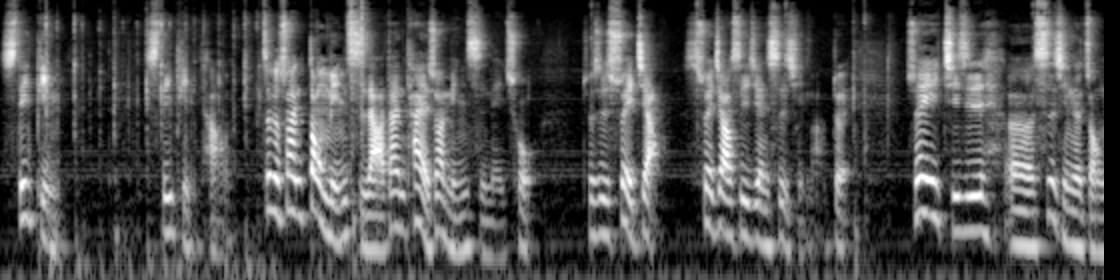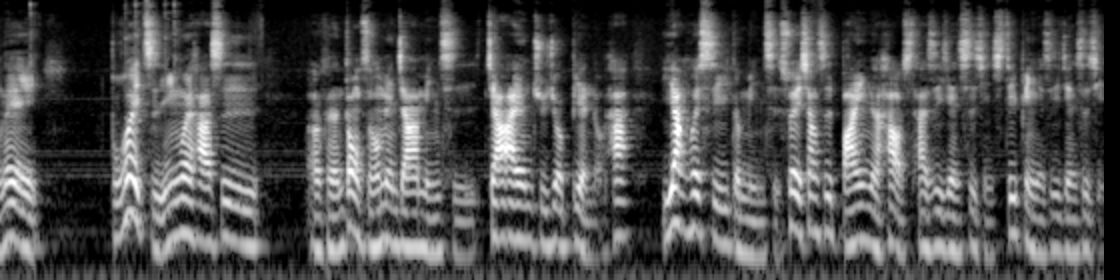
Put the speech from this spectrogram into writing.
，sleeping，sleeping，好，这个算动名词啊，但它也算名词，没错，就是睡觉，睡觉是一件事情嘛，对，所以其实呃，事情的种类不会只因为它是呃，可能动词后面加名词加 ing 就变了，它一样会是一个名词，所以像是 buying a house，它是一件事情，sleeping 也是一件事情。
